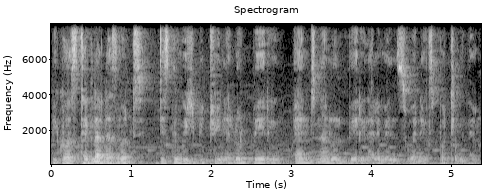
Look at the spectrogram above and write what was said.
because Tekla does not distinguish between a load bearing and non-load bearing elements when exporting them.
